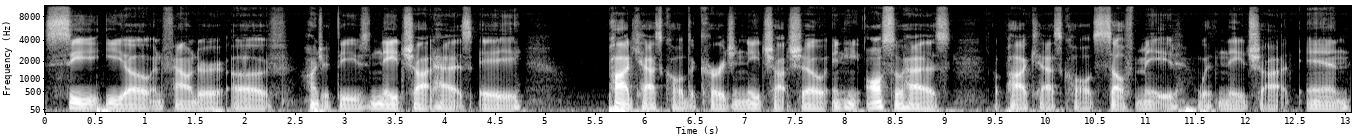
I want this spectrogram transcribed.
CEO and founder of 100 Thieves, Nadeshot, has a podcast called The Courage and Nadeshot Show. And he also has a podcast called Self Made with Nadeshot. And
